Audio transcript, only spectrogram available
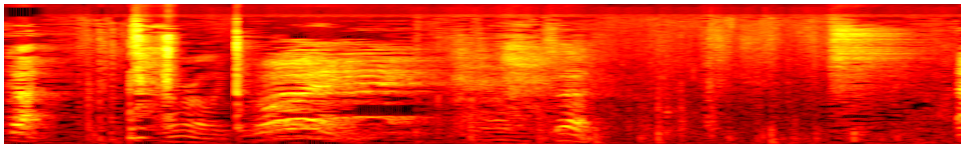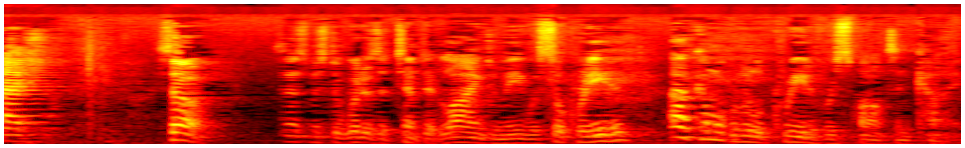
Cut. I'm rolling. Rolling. Set. Action. So, since Mr. Witter's attempt at lying to me was so creative, I've come up with a little creative response in kind.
